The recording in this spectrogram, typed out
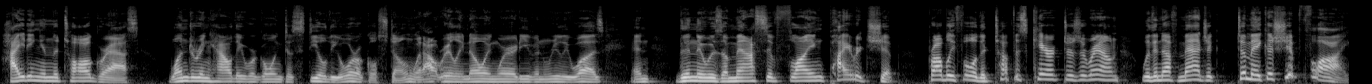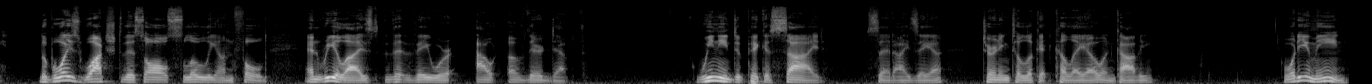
hiding in the tall grass, wondering how they were going to steal the Oracle Stone without really knowing where it even really was. And then there was a massive flying pirate ship, probably full of the toughest characters around, with enough magic to make a ship fly. The boys watched this all slowly unfold and realized that they were out of their depth. We need to pick a side, said Isaiah, turning to look at Kaleo and Kavi. What do you mean?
